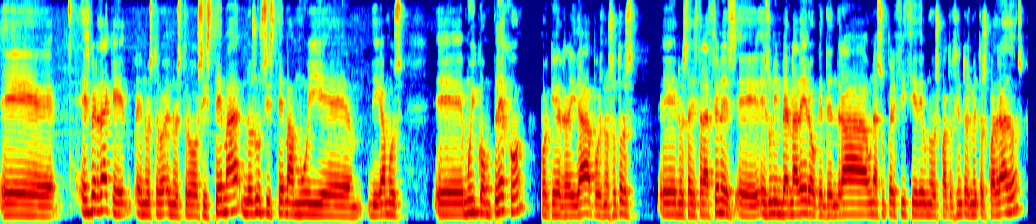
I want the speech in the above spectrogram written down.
Es verdad que en nuestro, en nuestro sistema no es un sistema muy, digamos, muy complejo, porque en realidad, pues nosotros, nuestras instalaciones es un invernadero que tendrá una superficie de unos 400 metros cuadrados,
